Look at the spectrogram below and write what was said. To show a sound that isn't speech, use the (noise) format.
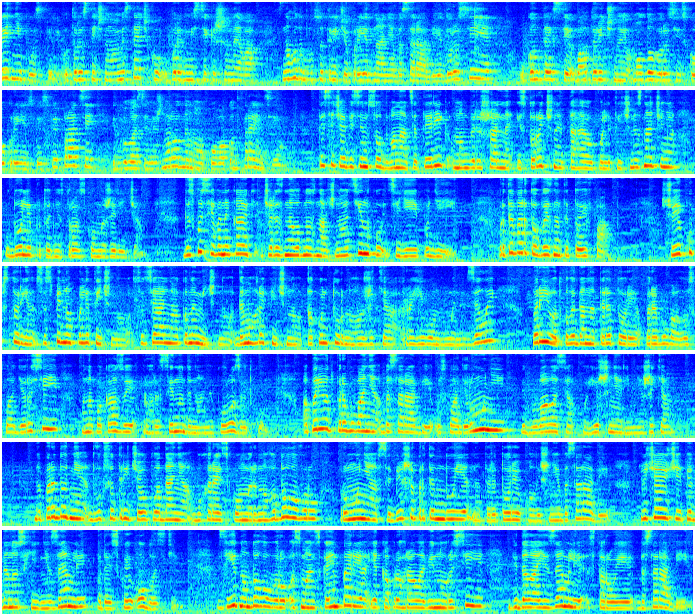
Три дні поспіль у туристичному містечку у передмісті Кишинева з нагоди 200-річчя приєднання Бесарабії до Росії у контексті багаторічної молдово-російсько-української співпраці відбулася міжнародна наукова конференція. 1812 рік мав вирішальне історичне та геополітичне значення у долі протодністровського межиріччя. Дискусії виникають через неоднозначну оцінку цієї події. Проте варто визнати той факт, що яку б сторін суспільно-політичного, соціально-економічного, демографічного та культурного життя регіону ми не взяли, в період, коли дана територія перебувала у складі Росії, вона показує прогресивну динаміку розвитку. А період перебування Бесарабії у складі Румунії відбувалося погіршення рівня життя. Напередодні 200-річчя укладання Бухарестського мирного договору Румунія все більше претендує на територію колишньої Бесарабії, включаючи південно-східні землі Одеської області. Згідно договору, Османська імперія, яка програла війну Росії, віддала їй землі старої Бесарабії.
